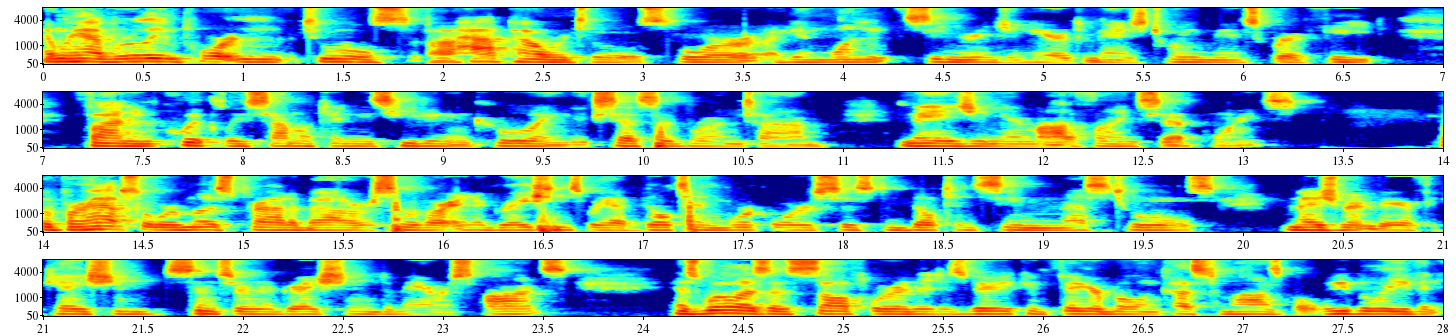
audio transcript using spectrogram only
And we have really important tools, uh, high powered tools for, again, one senior engineer to manage 20 million square feet, finding quickly simultaneous heating and cooling, excessive runtime, managing and modifying set points. But perhaps what we're most proud about are some of our integrations. We have built-in work order system, built-in CMMS tools, measurement verification, sensor integration, demand response, as well as a software that is very configurable and customizable. We believe in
